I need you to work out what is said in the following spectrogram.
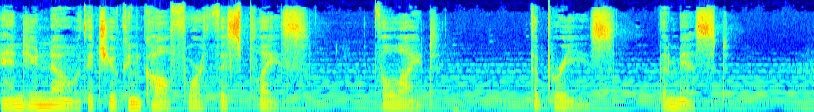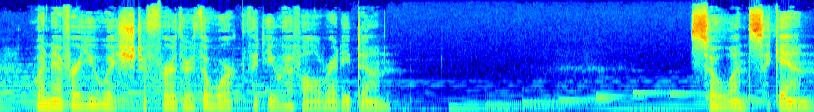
and you know that you can call forth this place, the light, the breeze, the mist, whenever you wish to further the work that you have already done. So once again,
